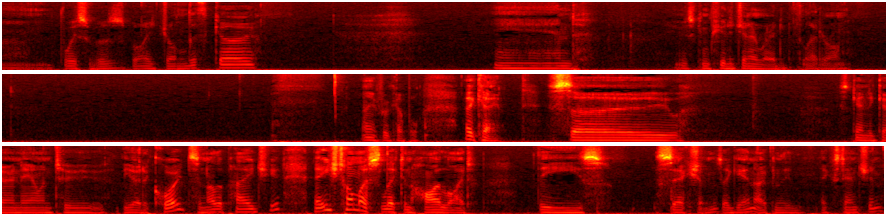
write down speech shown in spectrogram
Um, voice was by John Lithgow and it was computer generated later on. Aim for a couple. Okay, so it's going to go now into the Yoda quotes, another page here. Now each time I select and highlight these sections, again open the extension,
